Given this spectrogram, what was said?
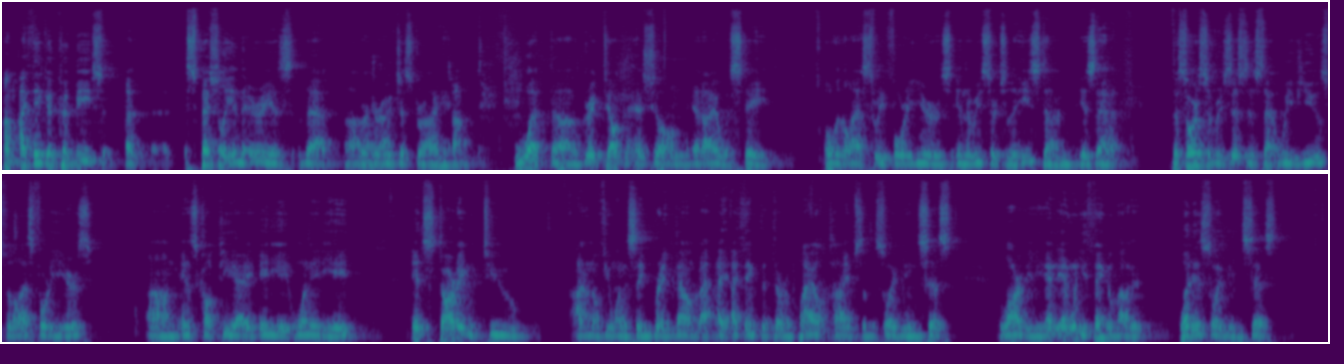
Um, I think it could be a, especially in the areas that uh, were just dry. Um, what uh, Greg Tylka has shown at Iowa State over the last three, four years in the research that he's done is that the source of resistance that we've used for the last 40 years, um, and it's called PI 88788, it's starting to, I don't know if you want to say break down, but I, I think that there are biotypes of the soybean cyst larvae. And, and when you think about it, what is soybean cyst?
